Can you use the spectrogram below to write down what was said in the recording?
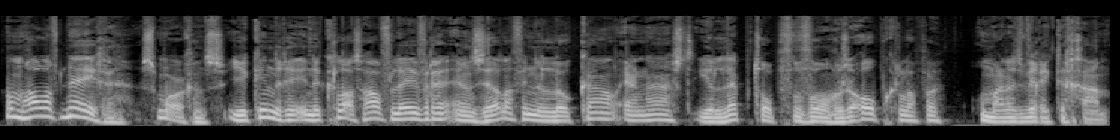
Om half negen, s morgens, je kinderen in de klas afleveren... en zelf in een lokaal ernaast je laptop vervolgens openklappen om aan het werk te gaan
